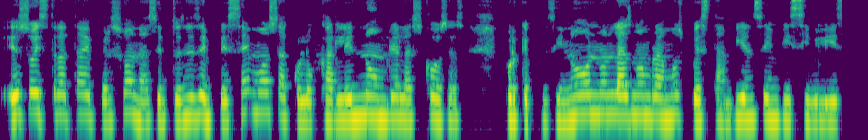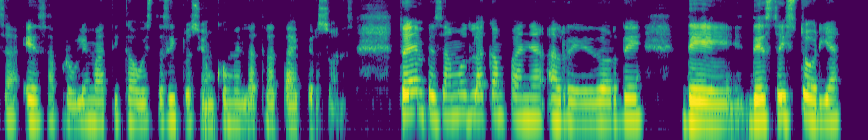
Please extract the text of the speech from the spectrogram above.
eso es trata de personas, entonces empecemos a colocarle nombre a las cosas, porque pues si no no las nombramos, pues también se invisibiliza esa problemática o esta situación como es la trata de personas. Entonces empezamos la campaña alrededor de, de, esta historia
